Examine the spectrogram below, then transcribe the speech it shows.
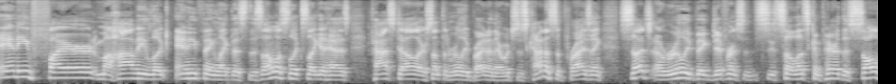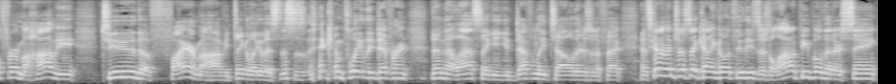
any fired Mojave look anything like this. This almost looks like it has pastel or something really bright in there, which is kind of surprising. Such a really big difference. So let's compare the sulfur for Mojave to the Fire Mojave. Take a look at this. This is completely different than that last thing. You can definitely tell there's an effect. And it's kind of interesting kind of going through these. There's a lot of people that are saying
